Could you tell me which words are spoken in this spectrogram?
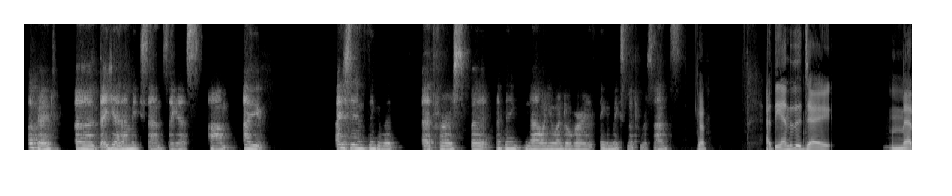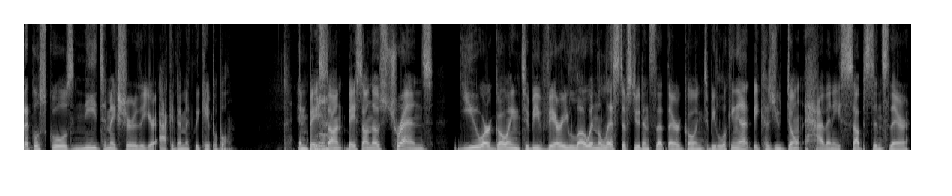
Okay. Uh, th- yeah, that makes sense. I guess. Um, I I just didn't think of it at first, but I think now when you went over it, it makes much more sense. Good. At the end of the day, medical schools need to make sure that you're academically capable. And based Yeah. on based on those trends, you are going to be very low in the list of students that they're going to be looking at because you don't have any substance there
